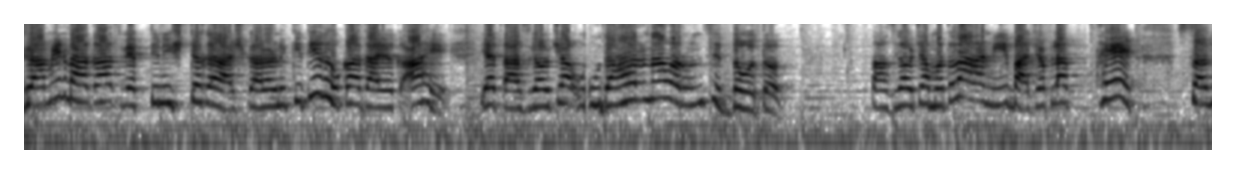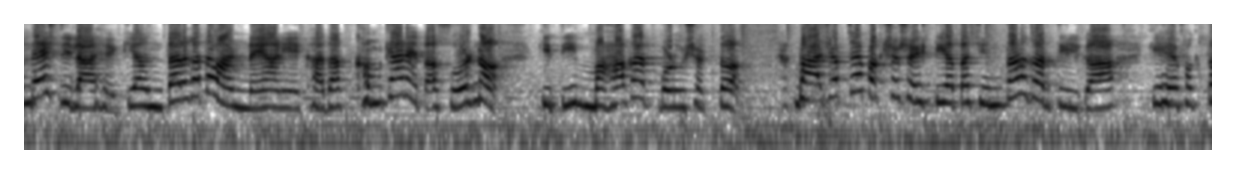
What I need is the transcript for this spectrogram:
ग्रामीण भागात व्यक्तिनिष्ठ राजकारण किती धोकादायक आहे या तासगावच्या उदाहरणावरून सिद्ध होतं. तासगावच्या मतदारांनी भाजपला थेट संदेश दिला आहे की अंतर्गत मांडणे आणि एखादा खमक्या नेता सोडणं किती महागात पडू शकतं. भाजपच्या पक्षश्रेष्ठी आता चिंतन करतील का की हे फक्त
